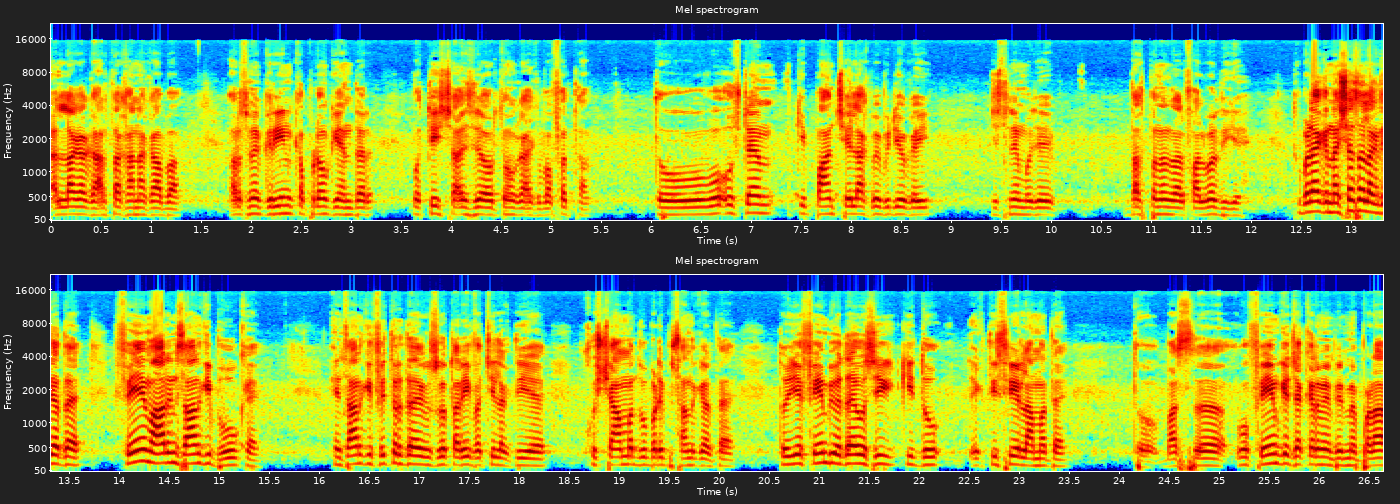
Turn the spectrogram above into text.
अल्लाह का घर था, खाना काबा, और उसमें ग्रीन कपड़ों के अंदर वो तीस चालीस औरतों का एक वफद था। तो वो उस टाइम की पाँच छः लाख पे वीडियो गई, जिसने मुझे दस पंद्रह हज़ार फॉलोअर दिए। तो बड़ा एक नशा सा लग जाता है। फेम हर इंसान की भूख है। इंसान की फितरत है, उसको तारीफ़ अच्छी लगती है खुश आमद वो बड़ी पसंद करता है। तो ये फेम भी होता है, उसी की दो, एक तीसरी अलामत है। तो बस, वो फेम के चक्कर में फिर मैं पढ़ा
